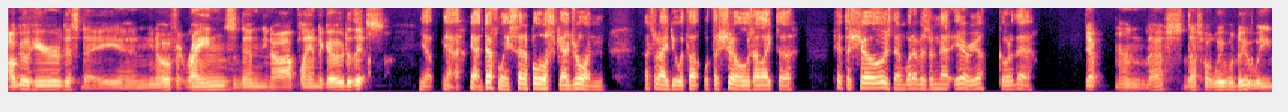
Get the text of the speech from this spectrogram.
I'll go here this day, and you know, if it rains, then you know I plan to go to this. Yep. Yeah. Yeah. Definitely set up a little schedule, and that's what I do with the with the shows. I like to hit the shows, then whatever's in that area, go to there. And that's that's what we will do. We,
